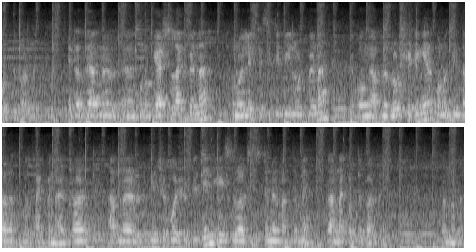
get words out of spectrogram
করতে পারবেন। এটাতে আপনার কোনো গ্যাস লাগবে না, কোনো ইলেকট্রিসিটি বিল উঠবে না এবং আপনার লোডশেডিংয়ের কোনো চিন্তা থাকবে না। ধর, আপনার তিনশো পঁয়ষট্টি দিন এই সোলার সিস্টেমের মাধ্যমে রান্না করতে পারবেন। ধন্যবাদ।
